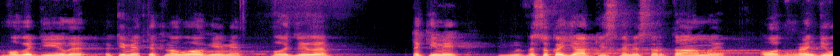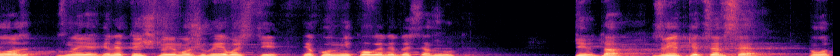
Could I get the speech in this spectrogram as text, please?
володіли такими технологіями, володіли такими високоякісними сортами, от грандіозної генетичної можливості, яку ніколи не досягнути. Звідки це все? От.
